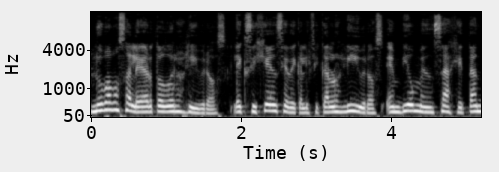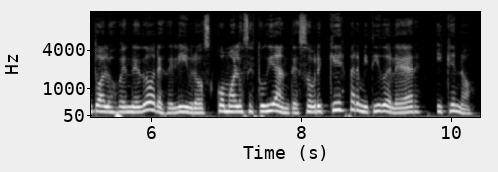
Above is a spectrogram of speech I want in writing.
No vamos a leer todos los libros. La exigencia de calificar los libros envía un mensaje tanto a los vendedores de libros como a los estudiantes sobre qué es permitido leer y qué no.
